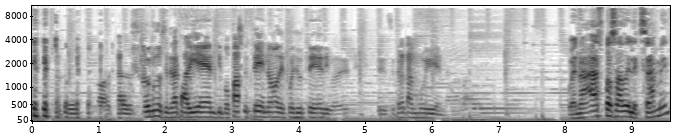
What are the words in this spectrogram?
todo, el mundo se trata bien, tipo, pase usted, no, después de usted, tipo, se, se tratan muy bien, la verdad. Bueno, has pasado el examen.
